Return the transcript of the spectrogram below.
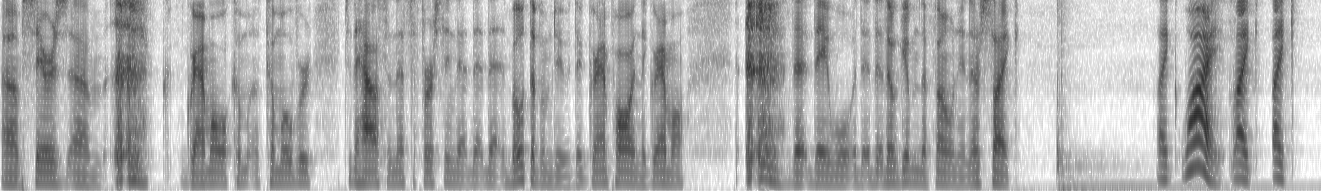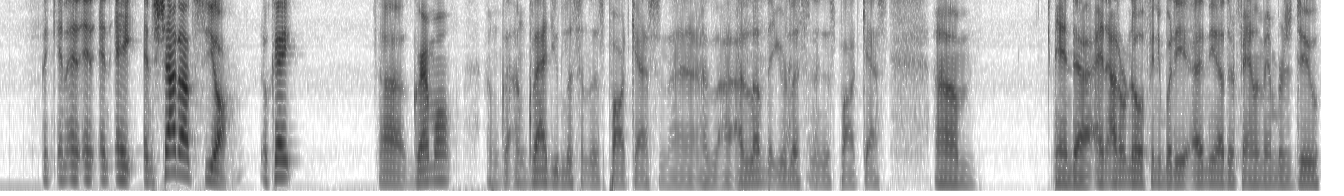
um, Sarah's um, grandma will come come over to the house, and that's the first thing that, that, that both of them do. The grandpa and the grandma that they will they'll give them the phone, and they're just like, like why, like like like and and and, and hey, and shout outs to y'all, okay, uh, grandma. I'm glad I'm glad you listen to this podcast, and I, I I love that you're listening to this podcast. Um, and uh, and I don't know if anybody, any other family members do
